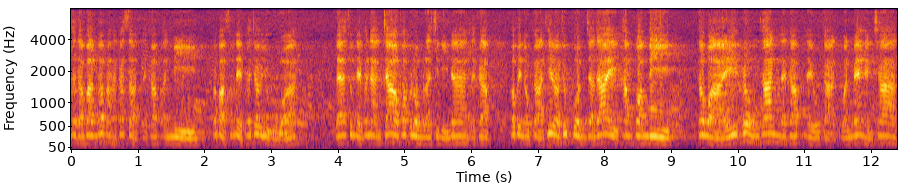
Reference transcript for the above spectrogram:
สถาบันพระมหากษัตริย์นะครับ อันมีพระบาทสมเด็จพระเจ้าอยู่หัว และสมเด็จพระนางเจ้าพระบรมราชินีนาถนะครับ ก็เป็นโอกาสที่เราทุกคนจะได้ทำความดี ถวายพระองค์ท่านนะครับ ในโอกาสวันแม่แห่งชาติ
